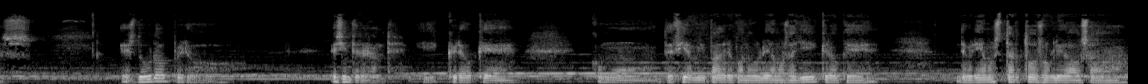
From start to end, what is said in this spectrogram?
es, es duro, pero es interesante. Y creo que, como decía mi padre cuando volvíamos de allí, creo que deberíamos estar todos obligados a,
